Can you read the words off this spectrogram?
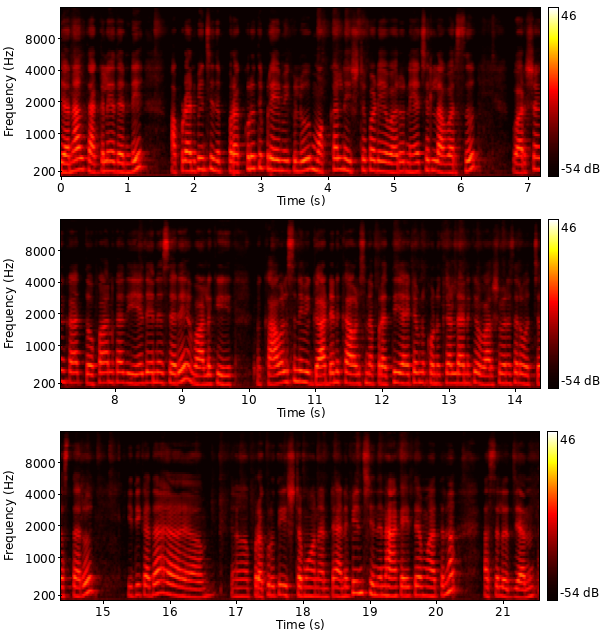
జనాలు తగ్గలేదండి. అప్పుడు అనిపించింది ప్రకృతి ప్రేమికులు మొక్కల్ని ఇష్టపడేవారు నేచర్ లవర్స్. వర్షం కాదు తుఫాన్ కాదు ఏదైనా సరే వాళ్ళకి కావలసినవి గార్డెన్కి కావాల్సిన ప్రతి ఐటెంని కొనుక్కెళ్ళడానికి వర్షమైనా సరే వచ్చేస్తారు. ఇది కదా ప్రకృతి ఇష్టము అని అంటే అనిపించింది నాకైతే మాత్రం. అసలు ఎంత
